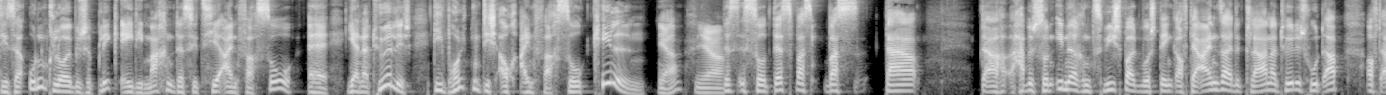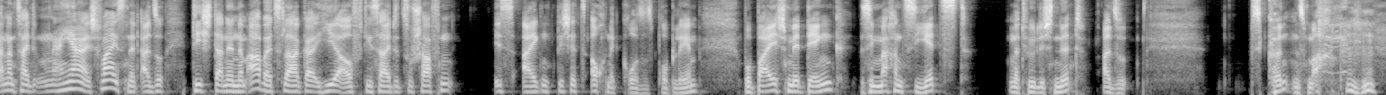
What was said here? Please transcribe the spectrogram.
dieser ungläubige Blick, ey, die machen das jetzt hier einfach so. Äh, ja, natürlich, die wollten dich auch einfach so killen, ja. Ja. Das ist so das, was, was da, da habe ich so einen inneren Zwiespalt, wo ich denke, auf der einen Seite, klar, natürlich, Hut ab, auf der anderen Seite, naja, ich weiß nicht. Also, dich dann in einem Arbeitslager hier auf die Seite zu schaffen, ist eigentlich jetzt auch nicht großes Problem. Wobei ich mir denke, sie machen es jetzt natürlich nicht. Also, sie könnten es machen. Mhm.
